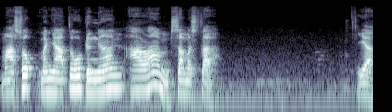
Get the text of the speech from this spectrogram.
masuk menyatu dengan alam semesta. Ya,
